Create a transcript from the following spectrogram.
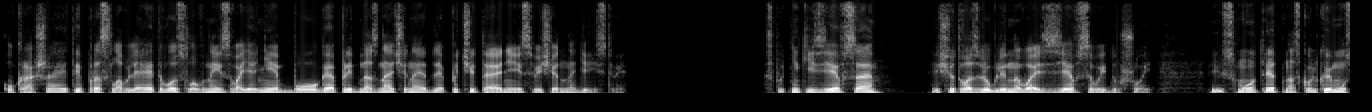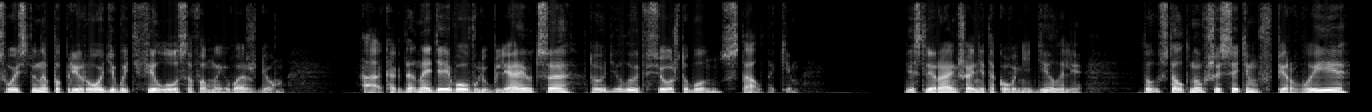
украшает и прославляет его словно изваяние Бога, предназначенное для почитания и священнодействия. Спутники Зевса ищут возлюбленного с Зевсовой душой и смотрят, насколько ему свойственно по природе быть философом и вождем. А когда, найдя его, влюбляются, то делают все, чтобы он стал таким. Если раньше они такого не делали, то, столкнувшись с этим впервые,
